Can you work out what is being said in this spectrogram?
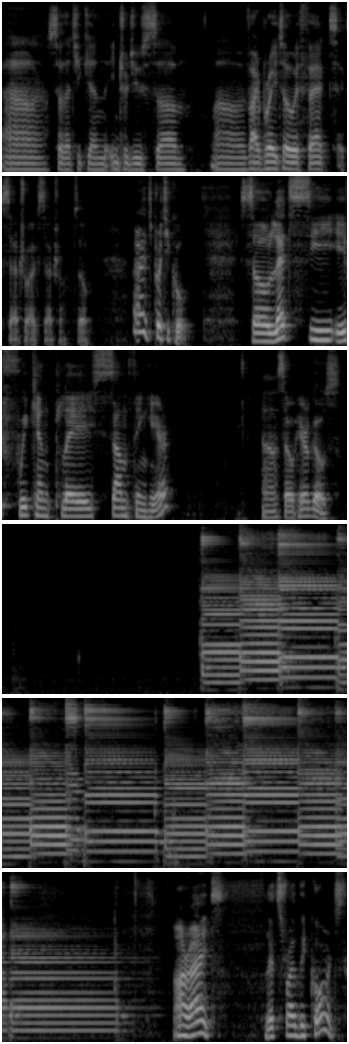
so that you can introduce um, uh, vibrato effects, etc., etc. So uh, it's pretty cool. So let's see if we can play something here. Uh, so here goes. All right, let's try the chords.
